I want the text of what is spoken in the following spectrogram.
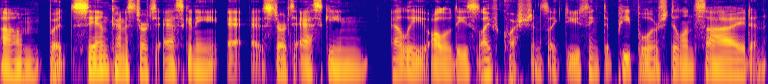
um, but Sam kind of starts asking starts asking Ellie all of these life questions like do you think the people are still inside? And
